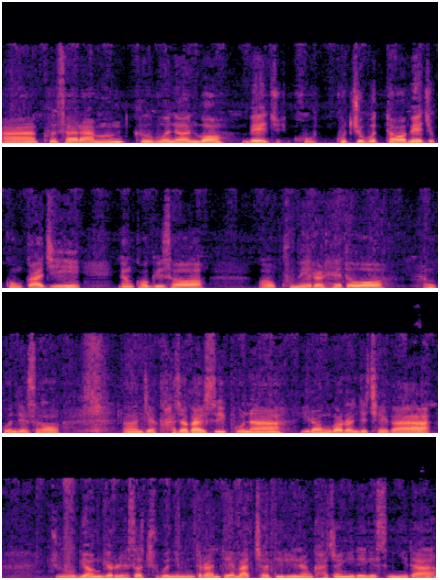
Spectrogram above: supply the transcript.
아, 그 사람, 그분은 뭐, 매주, 고, 고추부터 메주콩까지는 거기서, 어, 구매를 해도 한 군데서, 어, 이제 가져갈 수 있구나. 이런 거를 이제 제가 쭉 연결을 해서 주부님들한테 맞춰드리는 과정이 되겠습니다.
